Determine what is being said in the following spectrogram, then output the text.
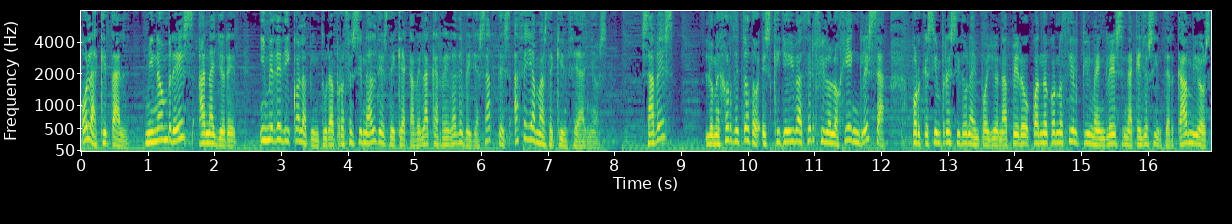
Hola, ¿qué tal? Mi nombre es Ana Lloret y me dedico a la pintura profesional desde que acabé la carrera de Bellas Artes hace ya más de 15 años. ¿Sabes? Lo mejor de todo es que yo iba a hacer filología inglesa, porque siempre he sido una empollona, pero cuando conocí el clima inglés en aquellos intercambios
